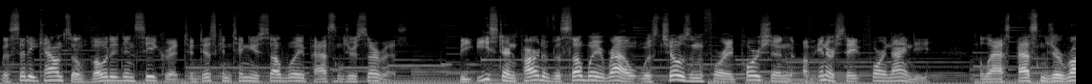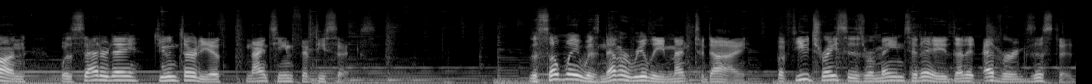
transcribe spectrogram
the City Council voted in secret to discontinue subway passenger service. The eastern part of the subway route was chosen for a portion of Interstate 490. The last passenger run was Saturday, June 30th, 1956. The subway was never really meant to die, but few traces remain today that it ever existed.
